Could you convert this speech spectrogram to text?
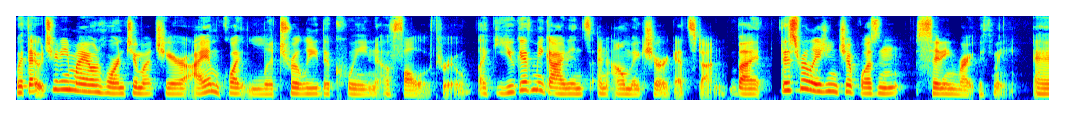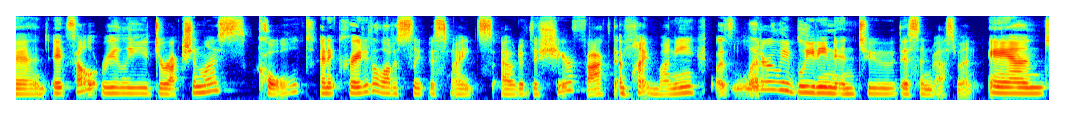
Without tooting my own horn too much here, I am quite literally the queen of follow through. Like, you give me guidance and I'll make sure it gets done. But this relationship wasn't sitting right with me and it felt really directionless, cold, and it created a lot of sleepless nights out of the sheer fact that my money was literally bleeding into this investment. And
